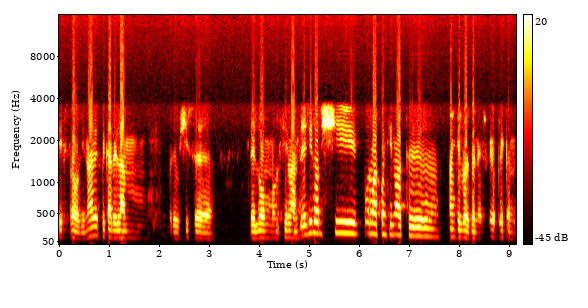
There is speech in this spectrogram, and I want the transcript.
extraordinare pe care le-am reușit să le luăm finlandezilor și urma a continuat uh, Angel Vărdănescu, eu plecând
